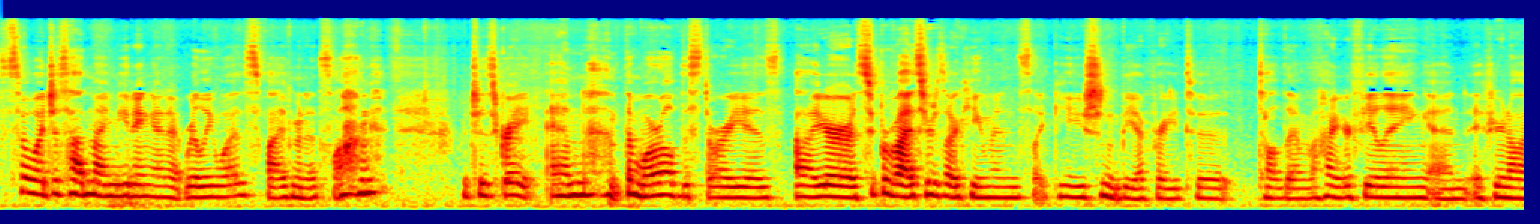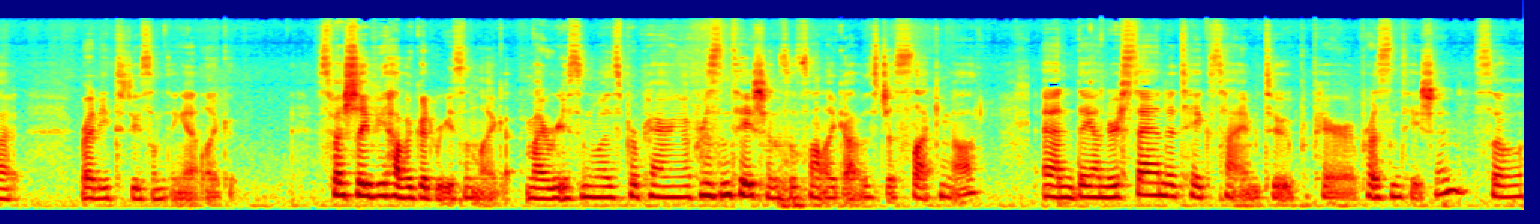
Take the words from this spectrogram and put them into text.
So I just had my meeting and it really was five minutes long, which is great. And the moral of the story is uh, your supervisors are humans, like you shouldn't be afraid to tell them how you're feeling and if you're not ready to do something yet like especially if you have a good reason like my reason was preparing a presentation so it's not like I was just slacking off. And they understand it takes time to prepare a presentation so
